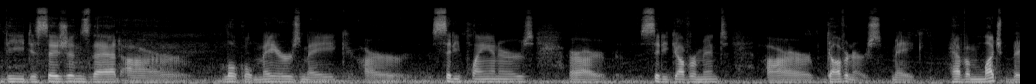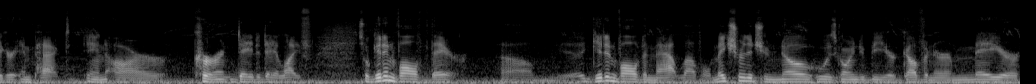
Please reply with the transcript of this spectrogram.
the decisions that our local mayors make, our city planners, our city government our governors make have a much bigger impact in our current day-to-day life. So get involved there. Um, get involved in that level. Make sure that you know who is going to be your governor and mayor,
